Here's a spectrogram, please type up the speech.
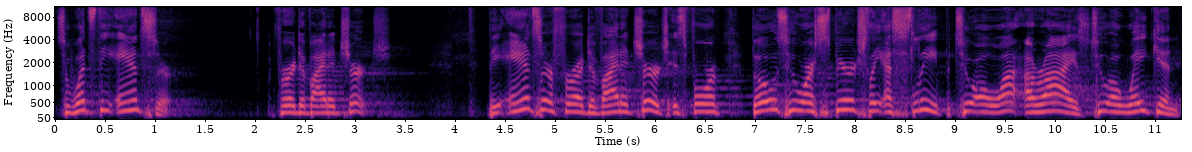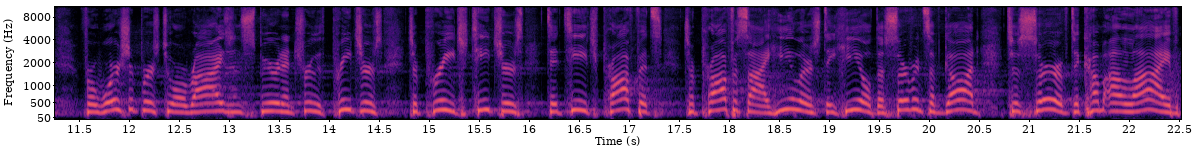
So, what's the answer for a divided church? The answer for a divided church is for those who are spiritually asleep to arise, to awaken, for worshipers to arise in spirit and truth, preachers to preach, teachers to teach, prophets to prophesy, healers to heal, the servants of God to serve, to come alive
